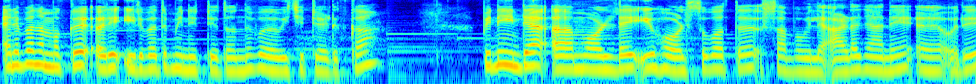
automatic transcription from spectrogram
അതിനിപ്പോൾ നമുക്ക് ഒരു ഇരുപത് മിനിറ്റ് ഇതൊന്ന് വേവിച്ചിട്ടെടുക്കാം. പിന്നെ ഇതിന്റെ മോളുടെ ഈ ഹോൾസ് പോലത്തെ സംഭവമില്ല? അവിടെ ഞാൻ ഒരു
